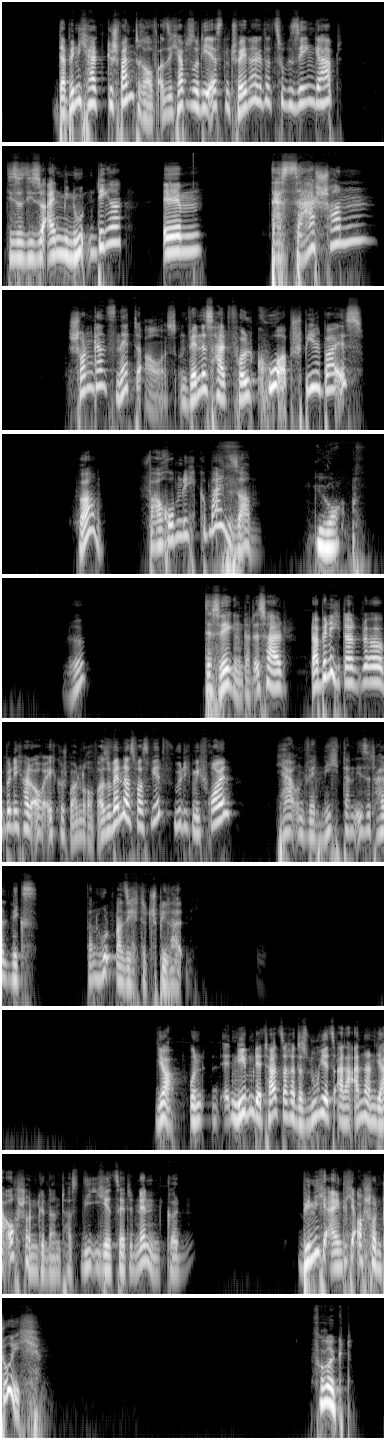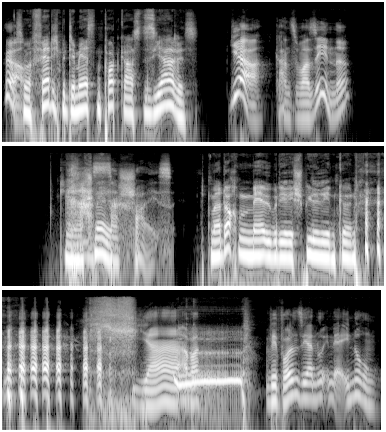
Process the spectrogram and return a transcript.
da bin ich halt gespannt drauf. Also ich habe so die ersten Trailer dazu gesehen gehabt. Diese, diese Ein-Minuten-Dinger. Ähm, das sah schon, schon ganz nett aus. Und wenn es halt voll Koop spielbar ist, ja, warum nicht gemeinsam? Ja. Ne? Deswegen, das ist halt, da bin ich, da, da bin ich halt auch echt gespannt drauf. Also wenn das was wird, würde ich mich freuen. Ja, und wenn nicht, dann ist es halt nix. Dann holt man sich das Spiel halt nicht. Ja, und äh, neben der Tatsache, dass du jetzt alle anderen ja auch schon genannt hast, die ich jetzt hätte nennen können, bin ich eigentlich auch schon durch. Verrückt. Ja. Sind wir fertig mit dem ersten Podcast des Jahres. Ja, kannst du mal sehen, ne? Ging ja schnell. Krasser Scheiß. Hätten wir doch mehr über die Spiele reden können. ja, aber wir wollen sie ja nur in Erinnerung.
